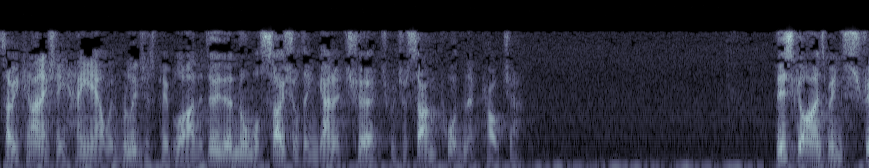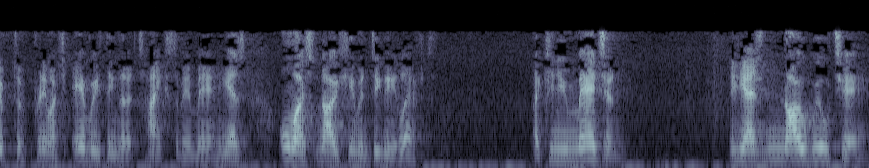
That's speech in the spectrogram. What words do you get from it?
So he can't actually hang out with religious people either, do the normal social thing, going to church, which was so important in that culture. This guy has been stripped of pretty much everything that it takes to be a man. He has almost no human dignity left. Like, can you imagine? He has no wheelchair,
